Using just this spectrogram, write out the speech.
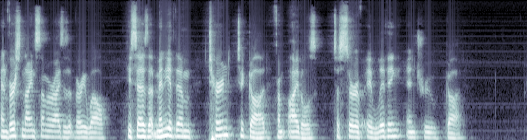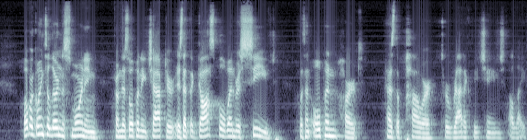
And verse 9 summarizes it very well. He says that many of them turned to God from idols to serve a living and true God. What we're going to learn this morning from this opening chapter is that the gospel, when received with an open heart, has the power to radically change a life.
